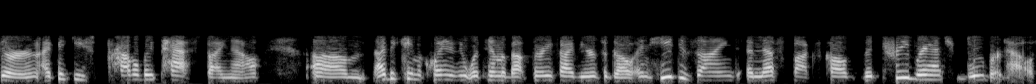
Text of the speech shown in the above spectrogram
Zuern, I think he's probably passed by now. Um, I became acquainted with him about 35 years ago, and he designed a nest box called the Tree Branch Bluebird House,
